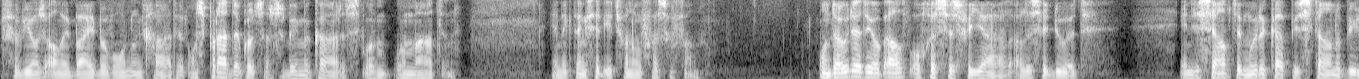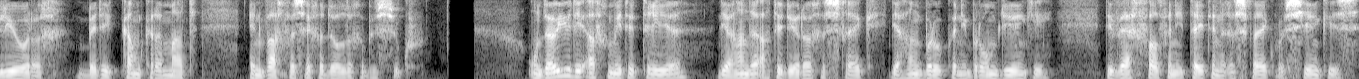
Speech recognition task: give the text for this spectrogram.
vir wie ons albei baie bewondering gehad het. Ons praat dikwels as ons by mekaar is oor oor Martin en ek dink sy het iets van hom vasgevang. Onthou dat hy op 11 Augustus verjaar, alles hy dood. En dieselfde moederkapie staan op die leurig by die kamkramat en wag vir sy geduldige besoek. Onthou jy die afgemete tree, die hande agter die rug gestrek, die hangbroek en die bromdeuntjie, die wegval van die tyd en gesprek oor seentjies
